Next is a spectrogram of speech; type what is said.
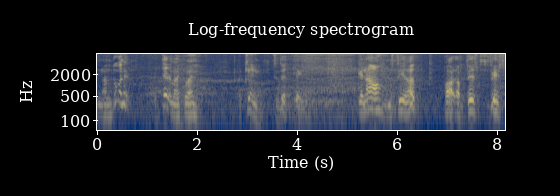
And I'm doing it. I did it, my friend. Came to this place. Okay, now let's see another part of this fish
